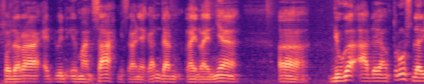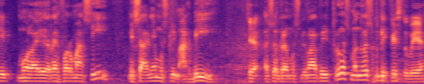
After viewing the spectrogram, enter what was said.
saudara Edwin Irmansah misalnya kan dan lain-lainnya. Eh, juga ada yang terus dari mulai reformasi misalnya Muslim Arbi Ya. Eh, saudara Muslim Arbi terus menerus Aktivis begitu tuh, Be ya.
